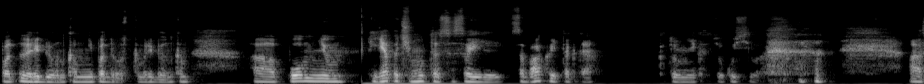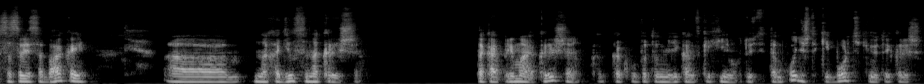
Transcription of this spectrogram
ребенком, не подростком, ребенком, а, помню, я почему-то со своей собакой тогда, которая меня, кстати, укусила, а, со своей собакой а, находился на крыше. Такая прямая крыша, как, как вот в американских фильмах. То есть ты там ходишь, такие бортики у этой крыши.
